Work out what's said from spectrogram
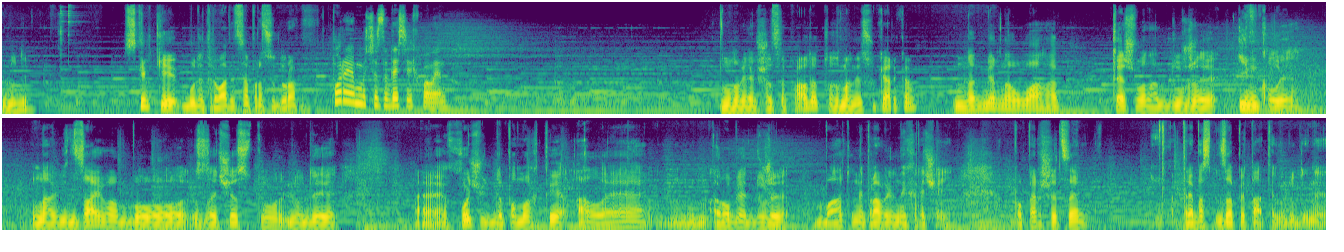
люди. Скільки буде тривати ця процедура? Пораємося за 10 хвилин. Ну, якщо це правда, то з мене цукерка. Надмірна увага теж вона дуже інколи навіть зайва, бо зачасту люди е, хочуть допомогти, але роблять дуже багато неправильних речей. По-перше, це треба запитати в людини,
